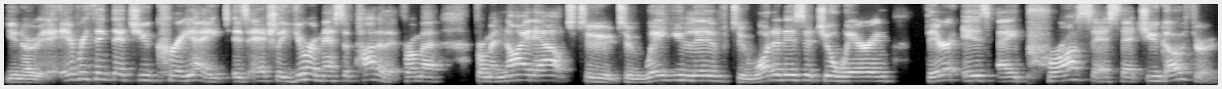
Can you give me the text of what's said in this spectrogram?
you know, everything that you create is actually, you're a massive part of it from a, from a night out to, to where you live, to what it is that you're wearing. There is a process that you go through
